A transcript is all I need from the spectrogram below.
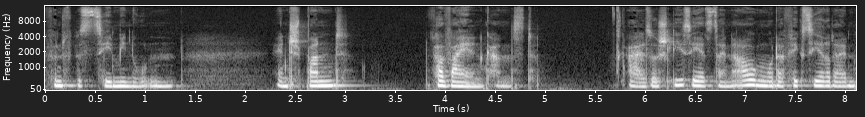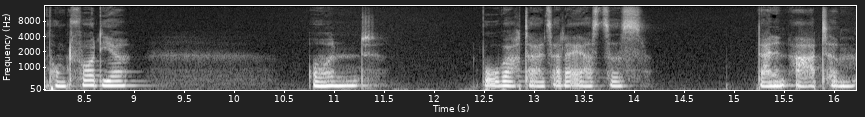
fünf bis zehn Minuten entspannt verweilen kannst. Also schließe jetzt deine Augen oder fixiere deinen Punkt vor dir und beobachte als allererstes deinen Atem.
